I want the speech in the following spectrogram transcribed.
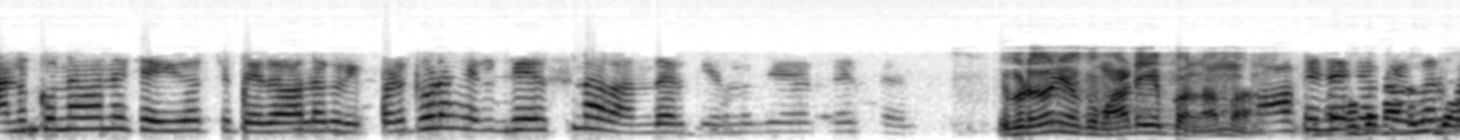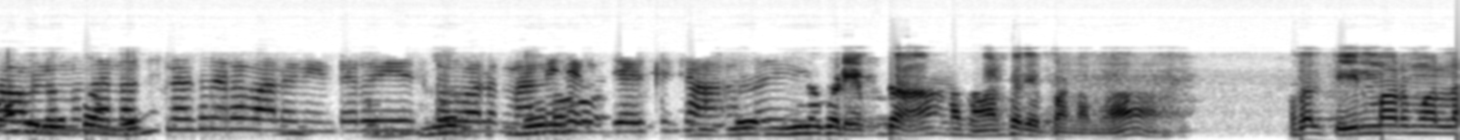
అనుకున్నవన్నీ చేయొచ్చు పేదవాళ్ళకు కూడా ఇప్పటికి కూడా హెల్ప్ చేస్తున్నారు అందరికి. ఎందుకు చేయట్లేదు సార్? ఇప్పుడు నేను ఒక మాట చెప్పాను అమ్మ? నేను ఒకటి చెప్తా నాకు ఆన్సర్ చెప్పండి అమ్మా. అసలు తీన్మార్ మల్ల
